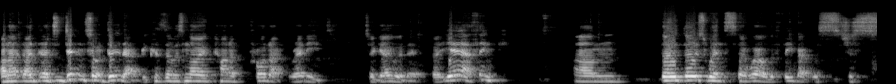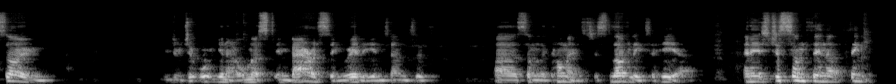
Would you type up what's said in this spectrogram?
And I, I, didn't sort of do that because there was no kind of product ready to go with it. But yeah, I think um, those, those went so well. The feedback was just so, you know, almost embarrassing, really, in terms of uh, some of the comments. Just lovely to hear, and it's just something that I think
